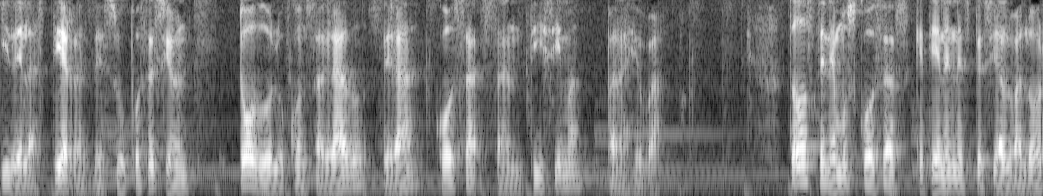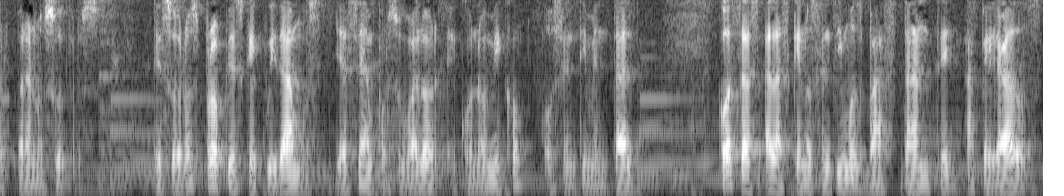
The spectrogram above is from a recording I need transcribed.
y de las tierras de su posesión, todo lo consagrado será cosa santísima para Jehová. Todos tenemos cosas que tienen especial valor para nosotros, tesoros propios que cuidamos, ya sean por su valor económico o sentimental, cosas a las que nos sentimos bastante apegados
